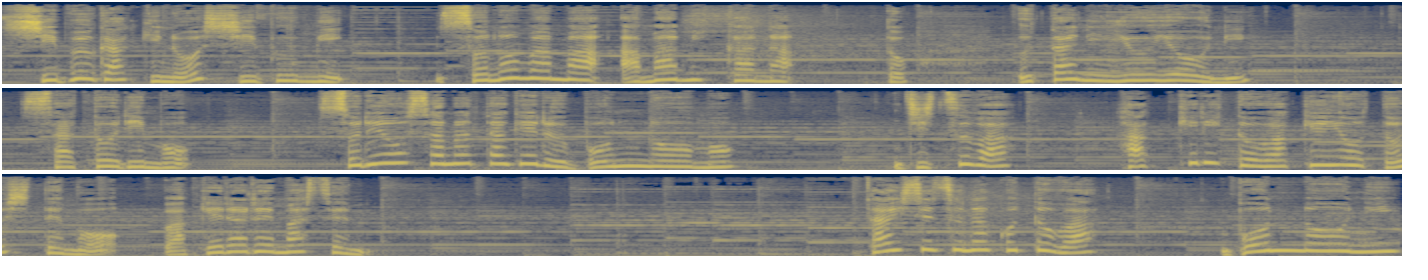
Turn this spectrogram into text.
渋柿の渋みそのまま甘みかなと歌に言うように悟りもそれを妨げる煩悩も実ははっきりと分けようとしても分けられません。大切なことは煩悩に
